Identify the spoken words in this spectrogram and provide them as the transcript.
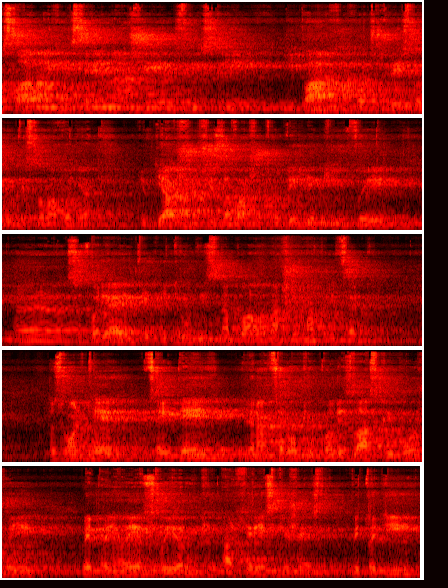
Православні християни нашої Російської єпархії хочуть висловити слова подяки і вдячності за ваші труди, які ви е, сотворяєте і трудність на благо нашої Матері Церкви. Дозвольте цей день, 12 років, коли з ласкою Божої ви прийняли в свої руки архірейський жест. Відтоді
